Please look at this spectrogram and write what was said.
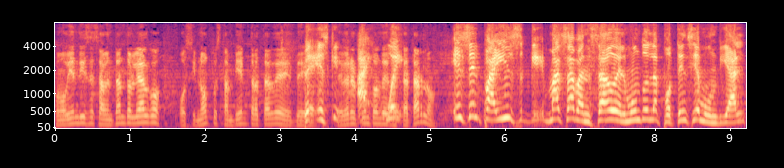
como bien dices, aventándole algo, o si no, pues también tratar de, de- Ve, es que, de ver el ay, punto donde güey, rescatarlo. Es el país que- más avanzado del mundo, es la potencia mundial.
